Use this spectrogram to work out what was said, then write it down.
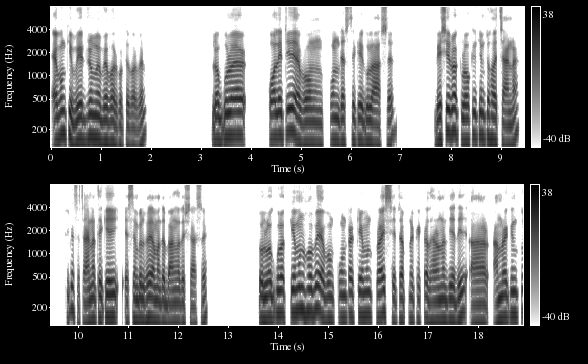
এবং কি বেডরুমে ব্যবহার করতে পারবেন। লকগুলোর কোয়ালিটি এবং কোন দেশ থেকে এগুলো আসে। বেশিরভাগ লকই কিন্তু হয় চায়না। ঠিক আছে? চায়না থেকেই অ্যাসেম্বল হয়ে আমাদের বাংলাদেশে আসে। তো লকগুলো কেমন হবে এবং কোনটা কেমন প্রাইস সেটা আপনাকে একটা ধারণা দিয়ে দিই। আর আমরা কিন্তু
